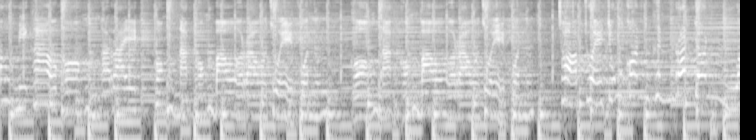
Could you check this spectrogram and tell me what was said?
องมีข้าวของอะไร ของหนักของเบาเราช่วยคน ของหนักของเบาเราช่วยคน ชอบช่วยจุงคนขึ้นรถยนต์ไว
